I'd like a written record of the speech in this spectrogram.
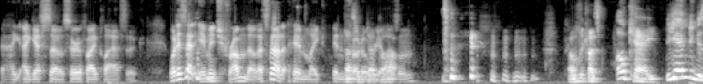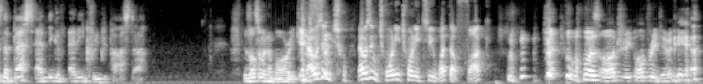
I, I guess so. Certified classic. What is that image from, though? That's not him, like, in That's photorealism. I love the comments. Okay, the ending is the best ending of any creepypasta. There's also an Amori gift. That was in tw- that was in 2022. What the fuck? what was Audrey Aubrey doing here?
